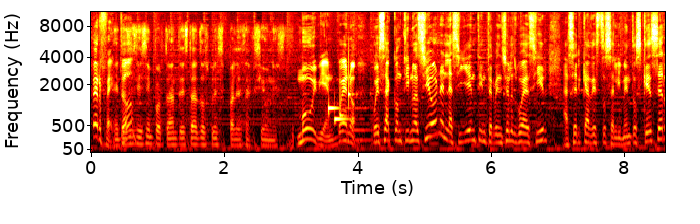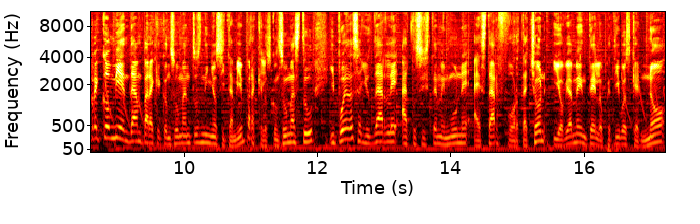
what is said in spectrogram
Perfecto. Entonces sí es importante estas dos principales acciones. Muy bien, bueno, pues a continuación en la siguiente intervención les voy a decir acerca de estos alimentos que se recomiendan para que consuman tus niños y también para que los consumas tú y puedas ayudarle a tu sistema inmune a estar fortachón y obviamente el objetivo es que no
